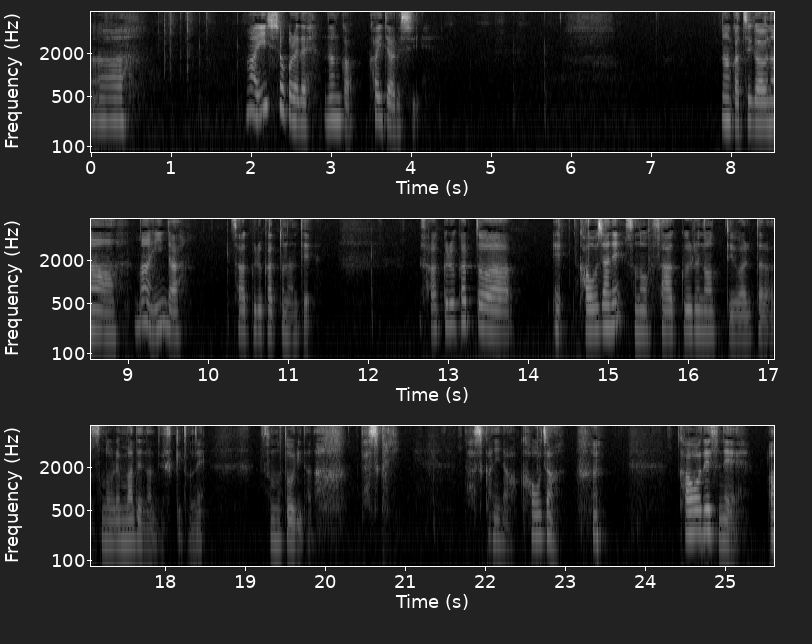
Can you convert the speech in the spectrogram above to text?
あまあいいっしょこれで。なんか書いてあるし。なんか違うな。まあいいんだ。サークルカットなんて。サークルカットはえ顔じゃね？そのサークルのって言われたらそのれまでなんですけどね。その通りだな。確かに。確かにな。顔じゃん。顔ですね。あ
